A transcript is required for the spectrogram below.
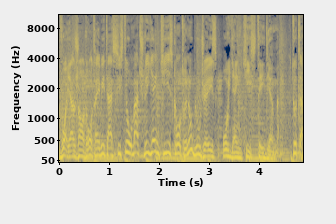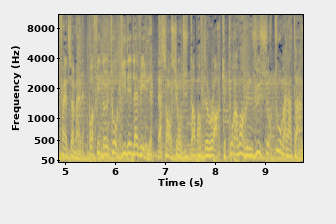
Voyage Gendron t'invite à assister au match des Yankees contre nos Blue Jays au Yankee Stadium. Toute la fin de semaine, profite d'un tour guidé de la ville, l'ascension du Top of the Rock pour avoir une vue sur tout Manhattan,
